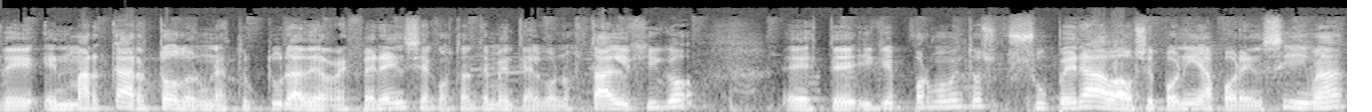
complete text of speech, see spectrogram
de enmarcar todo en una estructura de referencia constantemente, algo nostálgico, este, y que por momentos superaba o se ponía por encima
